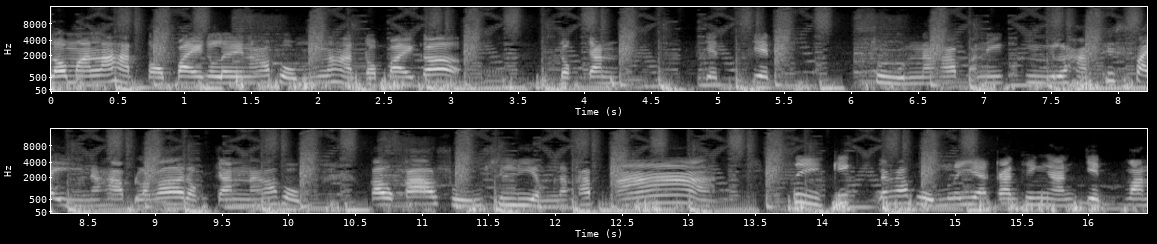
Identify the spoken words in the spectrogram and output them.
เรามารหัสต่อไปกันเลยนะครับผมรหัสต่อไปก็ดอกจันเจ็ดเจ็ดศูนย์นะครับ อันนี้คือรหัสที่ใส่นะครับ แล้วก็ดอกจันนะครับผมเก้าเก้าศูนย์สี่เหลี่ยมนะครับอ่าสี่กิกนะครับผมระยะการใช้งานเจ็ดวัน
